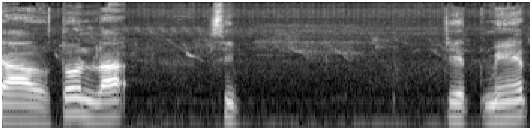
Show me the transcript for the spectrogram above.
ยาวต้นละสิบเจ็ดเมตร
